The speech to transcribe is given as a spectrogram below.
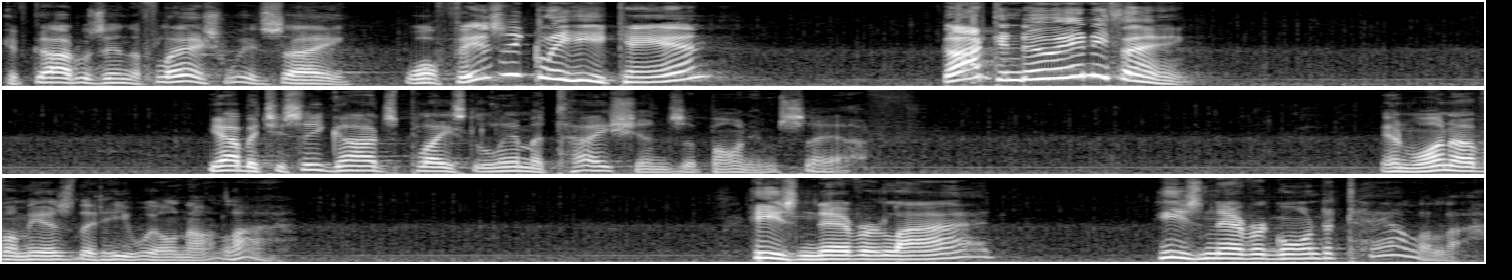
If God was in the flesh, we'd say, well, physically he can. God can do anything. Yeah, but you see, God's placed limitations upon himself. And one of them is that he will not lie. He's never lied, he's never going to tell a lie.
